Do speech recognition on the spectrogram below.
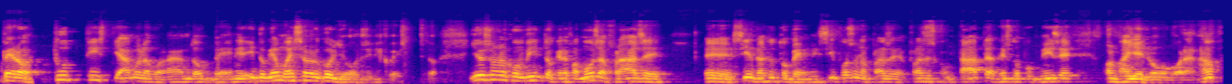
però tutti stiamo lavorando bene e dobbiamo essere orgogliosi di questo. Io sono convinto che la famosa frase eh, sì, andrà tutto bene, sì, fosse una frase, frase, scontata, adesso dopo un mese ormai è logora, no?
